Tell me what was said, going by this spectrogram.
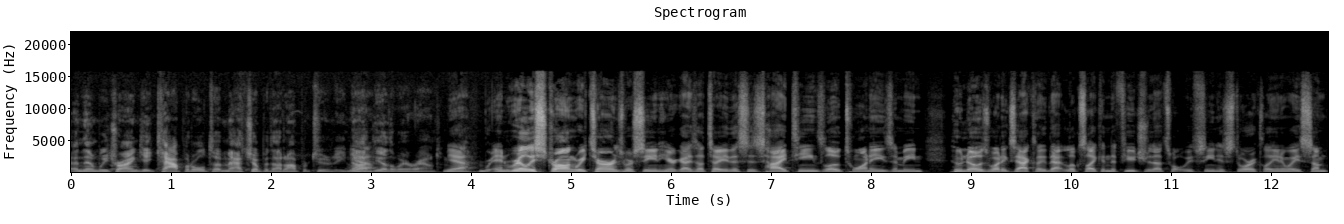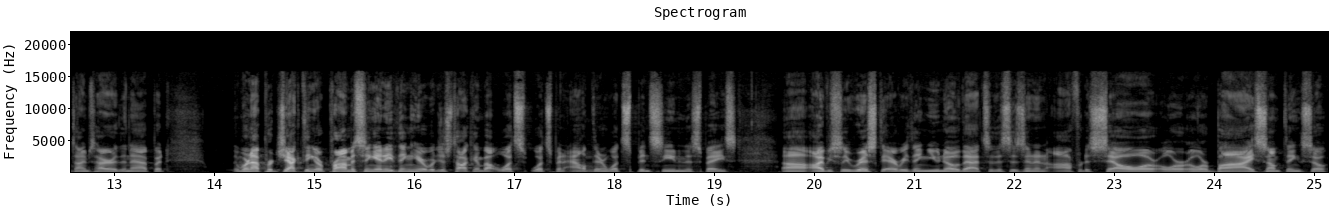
and then we try and get capital to match up with that opportunity, not Yeah. the other way around. Yeah, and really strong returns we're seeing here, guys. I'll tell you, this is high teens, low 20s. I mean, who knows what exactly that looks like in the future? That's what we've seen historically, anyways, sometimes higher than that. But we're not projecting or promising anything here. We're just talking about what's what's been out there and what's been seen in the space. Uh, obviously, risk to everything, you know that. So this isn't an offer to sell or, or, or buy something. So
